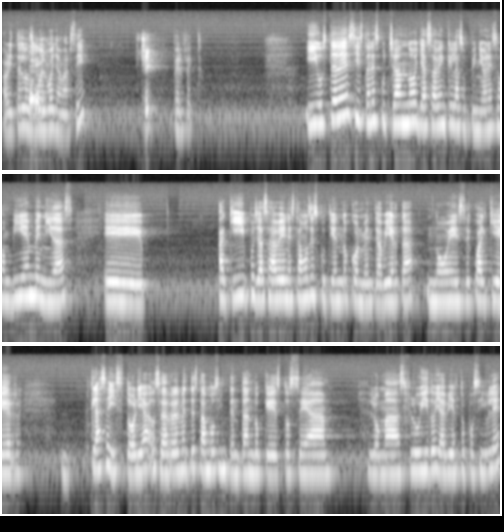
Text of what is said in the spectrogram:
Ahorita los vuelvo a llamar, ¿sí? Sí. Perfecto. Y ustedes, si están escuchando, ya saben que las opiniones son bienvenidas. Eh, aquí, pues ya saben, estamos discutiendo con mente abierta, no es cualquier clase de historia, o sea, realmente estamos intentando que esto sea lo más fluido y abierto posible.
